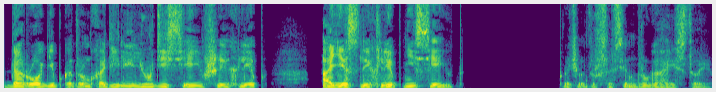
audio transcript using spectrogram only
дороги, по которым ходили люди, сеявшие хлеб, а если хлеб не сеют? Впрочем, это уж совсем другая история.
